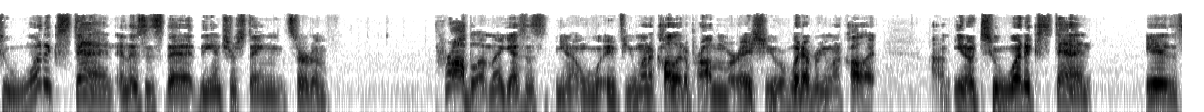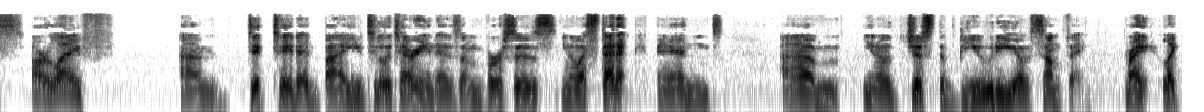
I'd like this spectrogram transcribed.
to what extent, and this is the the interesting sort of problem, I guess, is you know, if you want to call it a problem or issue or whatever you want to call it, um, you know, to what extent is our life um, dictated by utilitarianism versus you know aesthetic and um, you know just the beauty of something, right? Like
